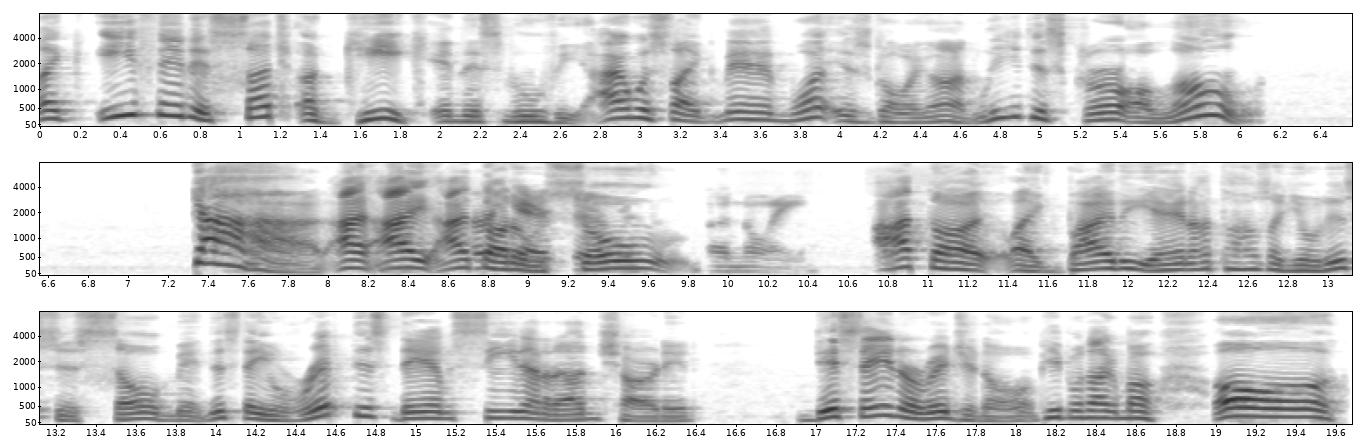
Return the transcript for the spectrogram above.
Like Ethan is such a geek in this movie. I was like, man, what is going on? Leave this girl alone. God, I I, I Her thought it was so. annoying. I thought like by the end, I thought I was like, yo, this is so mid. This they ripped this damn scene out of Uncharted. This ain't original. People talking about, oh,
